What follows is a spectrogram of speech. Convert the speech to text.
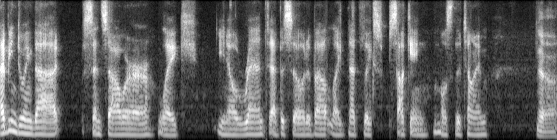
I've been doing that since our like, you know, rant episode about like Netflix sucking most of the time. yeah,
